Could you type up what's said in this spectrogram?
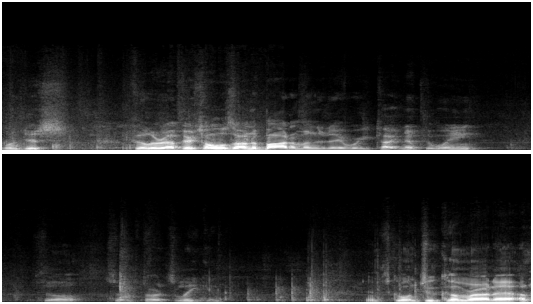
We'll just fill her up. There's holes on the bottom under there where you tighten up the wing. So something starts leaking. It's going to come right out.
